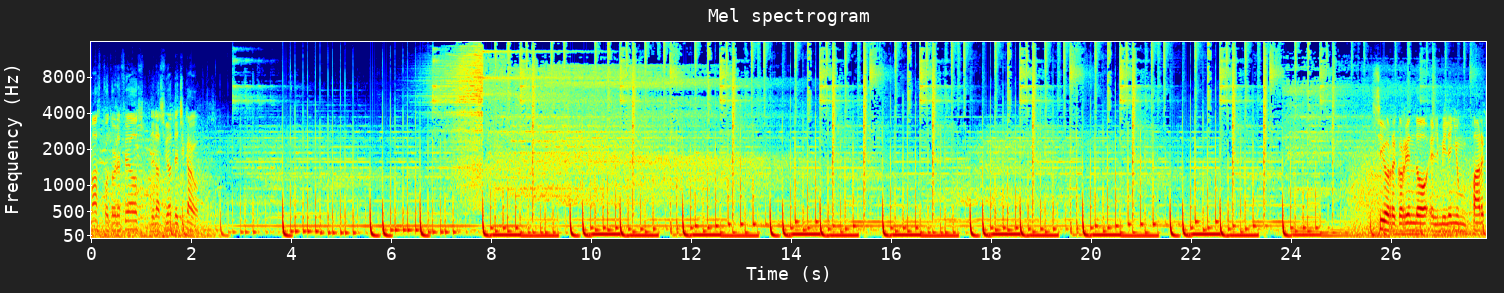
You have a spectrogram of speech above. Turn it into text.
más fotografiados de la ciudad de Chicago. Sigo recorriendo el Millennium Park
